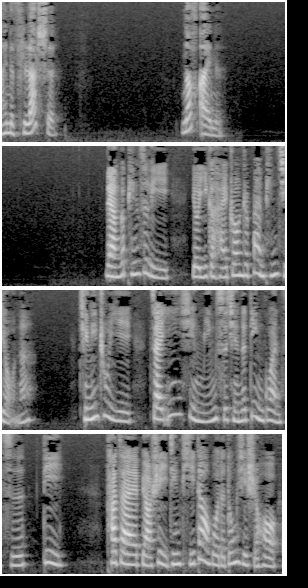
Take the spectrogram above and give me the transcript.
Eine Flasche. Noch eine. 两个瓶子里有一个还装着半瓶酒呢。请您注意，在阴性名词前的定冠词 die，它在表示已经提到过的东西时候，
